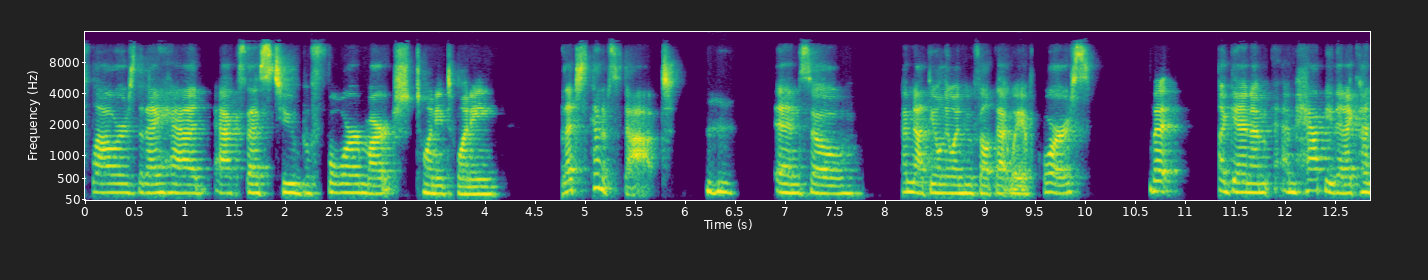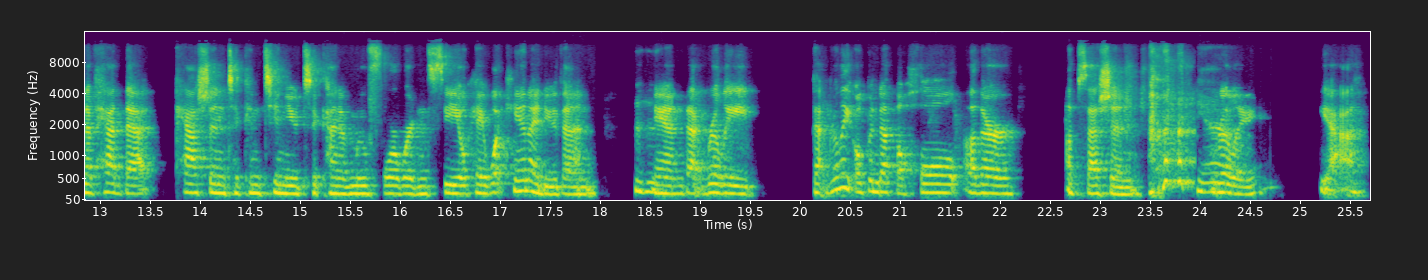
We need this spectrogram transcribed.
flowers that I had access to before March 2020, that just kind of stopped. Mm-hmm. And so I'm not the only one who felt that way, of course. But again, I'm I'm happy that I kind of had that passion to continue to kind of move forward and see, okay, what can I do then? Mm-hmm. And that really, that really opened up a whole other obsession. Yeah. really. Yeah.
